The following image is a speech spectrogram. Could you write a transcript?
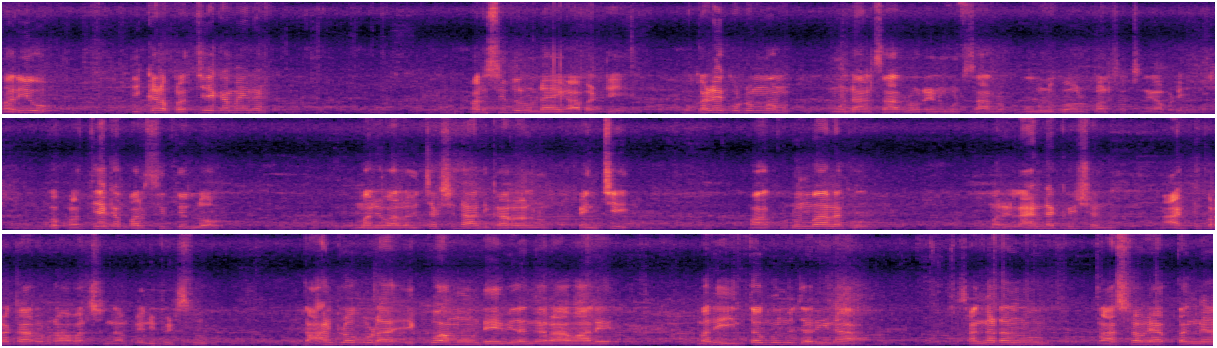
మరియు ఇక్కడ ప్రత్యేకమైన పరిస్థితులు ఉన్నాయి కాబట్టి ఒకడే కుటుంబం మూడు నాలుగు సార్లు రెండు మూడు సార్లు భూములు కోల్పోవాల్సి వచ్చింది కాబట్టి ఒక ప్రత్యేక పరిస్థితుల్లో మరి వాళ్ళ విచక్షణ అధికారాలను పెంచి మా కుటుంబాలకు మరి ల్యాండ్ అక్విషన్ యాక్ట్ ప్రకారం రావాల్సిన బెనిఫిట్స్ దాంట్లో కూడా ఎక్కువ అమౌంట్ ఏ విధంగా రావాలి? మరి ఇంతకుముందు జరిగిన సంఘటనలు రాష్ట్ర వ్యాప్తంగా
